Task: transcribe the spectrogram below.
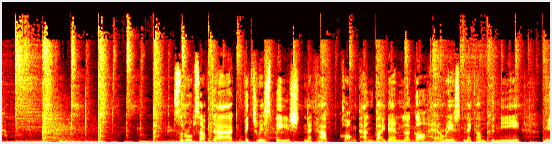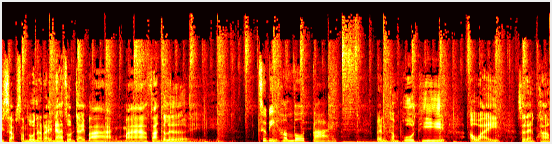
ค่ะสรุปสับจาก Victory Speech นะครับ ของทั้งไบเดนแล้วก็แฮร์ริสในค่ำคืนนี้ มีสับสำนวนอะไรน่าสนใจบ้าง มาฟังกันเลย to be humbled by เป็นคำพูดที่ เอาไว้แสดงความ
